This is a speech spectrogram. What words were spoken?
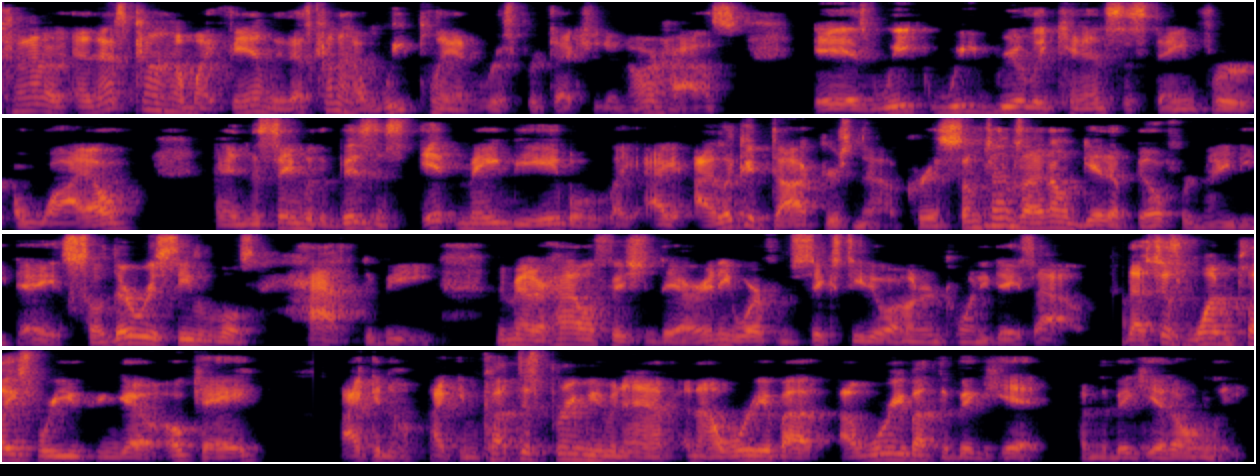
kind of, and that's kind of how my family, that's kind of how we plan risk protection in our house is we, we really can sustain for a while. And the same with the business. It may be able, like I, I look at doctors now, Chris, sometimes I don't get a bill for 90 days. So their receivables have to be, no matter how efficient they are, anywhere from 60 to 120 days out. That's just one place where you can go, okay, I can I can cut this premium in half and I'll worry about I'll worry about the big hit and the big hit only.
